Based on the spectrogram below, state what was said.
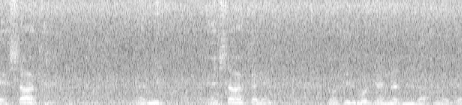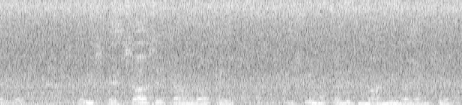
احساس ہے یعنی احساس کریں تو پھر وہ جنت میں داخل ہو جائے گا۔ تو اس احساس سے کیا مراد ہے؟ اس کے مختلف معنی بیان کیا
